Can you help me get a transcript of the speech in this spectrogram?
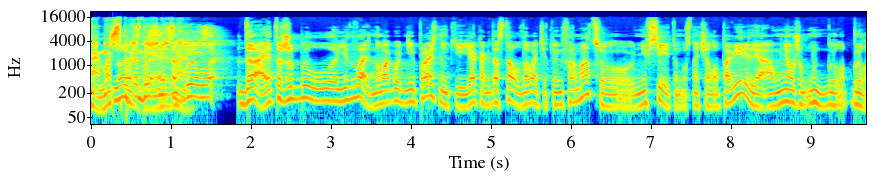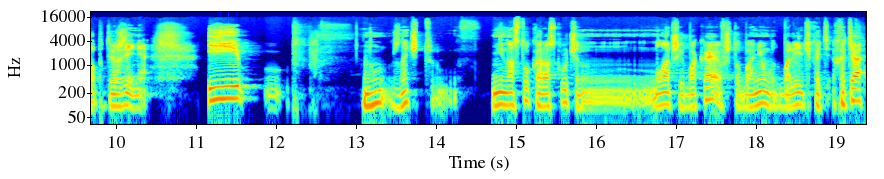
А, может, ну, это, я не это знаю. был... Да, это же был январь, новогодние праздники. Я когда стал давать эту информацию, не все этому сначала поверили, а у меня уже ну, было, было подтверждение. И, ну, значит, не настолько раскручен младший Бакаев, чтобы о нем вот болельщик... Хотя, хотя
